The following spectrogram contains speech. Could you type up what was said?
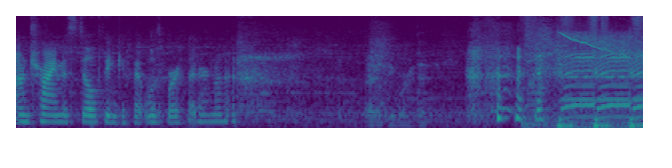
I'm trying to still think if it was worth it or not. Better be worth it.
